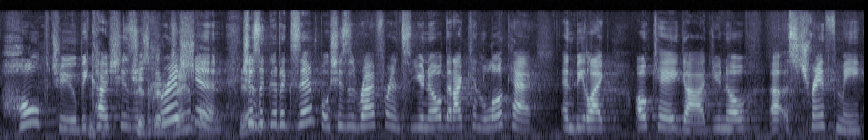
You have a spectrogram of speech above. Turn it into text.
hope too, because she's, She's a a Christian. example. She's a good example. She's a reference, you know, that I can look at and be like, okay, God, you know, uh, strengthen me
